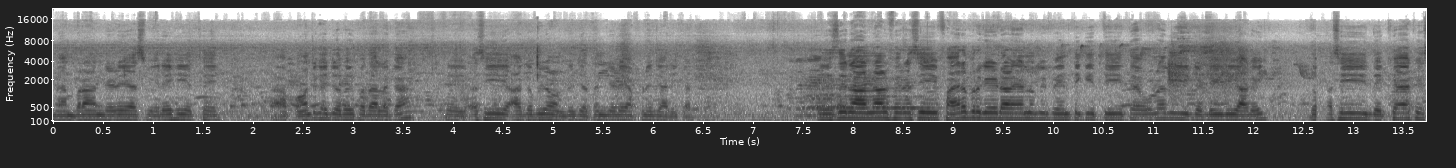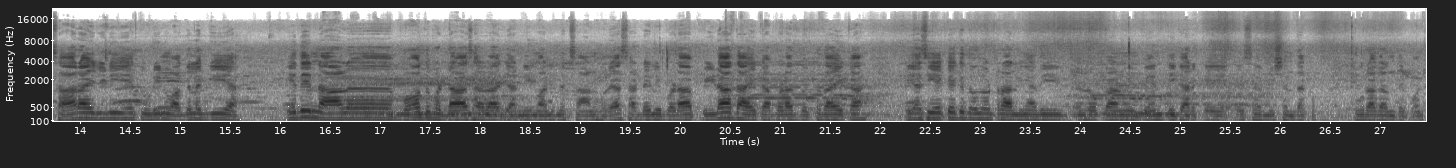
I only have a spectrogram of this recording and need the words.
ਮੈਂਬਰਾਂ ਜਿਹੜੇ ਆ ਸਵੇਰੇ ਹੀ ਇੱਥੇ ਅ, ਪਹੁੰਚ ਗਏ ਜਦੋਂ ਹੀ ਪਤਾ ਲੱਗਾ ਤੇ ਅਸੀਂ ਅੱਗ ਬੁਝਾਉਣ ਦੇ ਯਤਨ ਜਿਹੜੇ ਆਪਣੇ ਜਾਰੀ ਕਰਤੇ ਇਸ ਦੇ ਨਾਲ ਨਾਲ ਫਿਰ ਅਸੀਂ ਫਾਇਰ ਬ੍ਰਿਗੇਡ ਵਾਲਿਆਂ ਨੂੰ ਵੀ ਬੇਨਤੀ ਕੀਤੀ ਤੇ ਉਹਨਾਂ ਦੀ ਗੱਡੀ ਵੀ ਆ ਗਈ। ਅਸੀਂ ਦੇਖਿਆ ਕਿ ਸਾਰਾ ਇਹ ਜਿਹੜੀ ਇਹ ਤੂੜੀ ਨੂੰ ਅੱਗ ਲੱਗੀ ਆ ਇਹਦੇ ਨਾਲ ਬਹੁਤ ਵੱਡਾ ਸਾਡਾ ਜਾਨੀ ਮਾਲੀ ਨੁਕਸਾਨ ਹੋ ਰਿਹਾ। ਸਾਡੇ ਲਈ ਬੜਾ ਪੀੜਾਦਾਇਕ ਆ ਬੜਾ ਦੁੱਖਦਾਇਕ ਆ। ਕਿ ਅਸੀਂ ਇੱਕ ਇੱਕ ਦੋ ਦੋ ਟਰਾਲੀਆਂ ਦੀ ਲੋਕਾਂ ਨੂੰ ਬੇਨਤੀ ਕਰਕੇ ਇਸ ਮਿਸ਼ਨ ਤੱਕ ਪੂਰਾ ਕਰਨ ਤੇ ਪਹੁੰਚ।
